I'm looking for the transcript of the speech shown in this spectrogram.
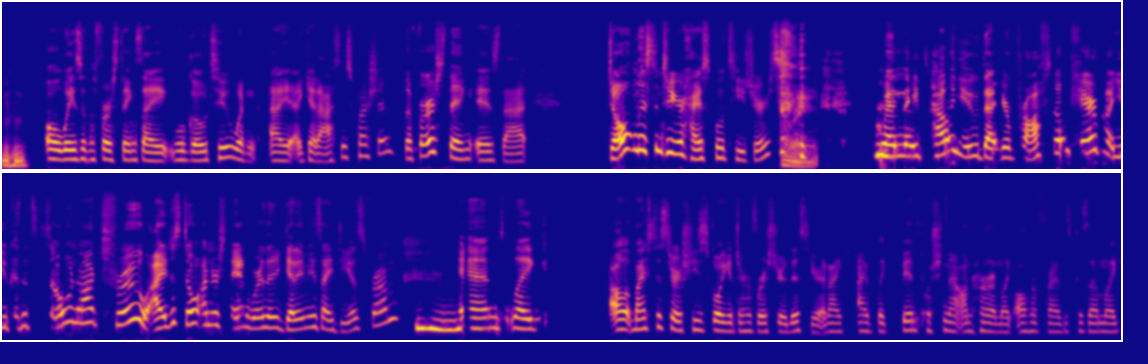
Mhm. always are the first things I will go to when I, I get asked this question. The first thing is that don't listen to your high school teachers. Right. when they tell you that your profs don't care about you because it's so not true. I just don't understand where they're getting these ideas from. mm-hmm. And like uh, my sister, she's going into her first year this year, and I I've like been pushing that on her and like all her friends because I'm like,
